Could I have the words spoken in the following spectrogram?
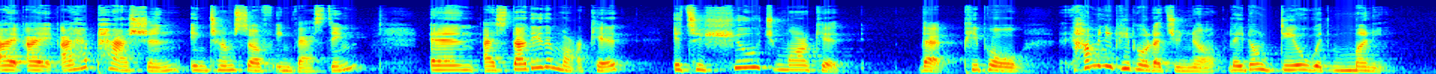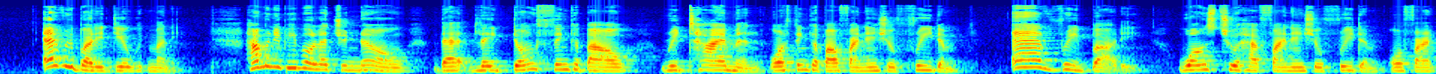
I, I, I have passion in terms of investing and I study the market. It's a huge market that people, how many people that you know, they don't deal with money? Everybody deal with money. How many people let you know that they don't think about retirement or think about financial freedom? Everybody wants to have financial freedom or fi-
